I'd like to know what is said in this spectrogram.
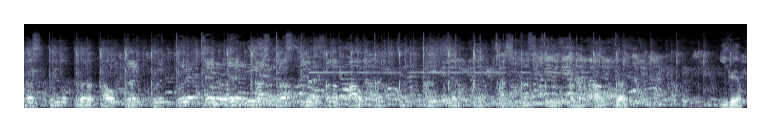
여섯, 일곱, 여덟 아홉 열, 둘, 둘, 셋, 넷, 다섯, 여덟, 아홉, 다섯, 여섯, 일곱, 여덟, 아홉. 열 2회 아빠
